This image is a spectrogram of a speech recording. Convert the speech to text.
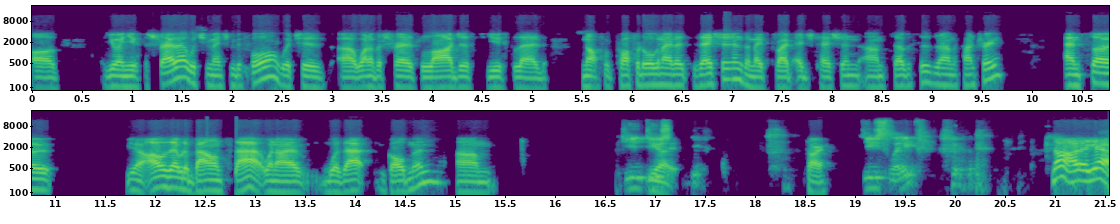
of UN Youth Australia, which you mentioned before, which is uh, one of Australia's largest youth-led not-for-profit organizations, and they provide education um, services around the country. And so, you know, I was able to balance that when I was at Goldman. Um, Do you, do, you, sorry. do you sleep? No, I- yeah,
